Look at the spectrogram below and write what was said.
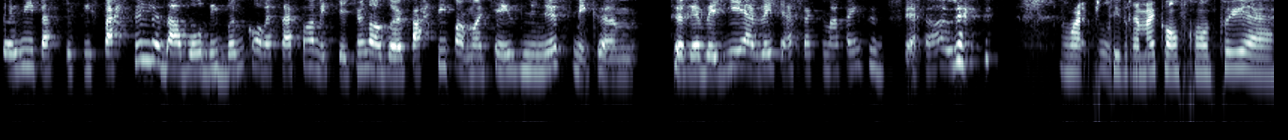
Ben oui, parce que c'est facile d'avoir des bonnes conversations avec quelqu'un dans un party pendant 15 minutes, mais comme te réveiller avec à chaque matin, c'est différent. Là. Ouais, puis tu es vraiment confronté à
